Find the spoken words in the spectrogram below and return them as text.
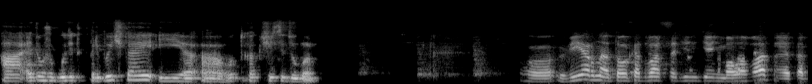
а, это уже будет привычкой, и а, вот как чистить зубы. Э, верно, только 21 день маловато, это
